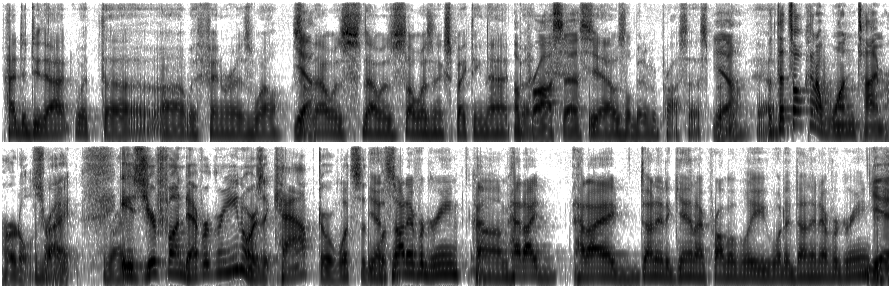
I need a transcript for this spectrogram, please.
had to do that with uh, uh, with FINRA as well. Yeah. So that was that was I wasn't expecting that. A but process. Yeah, it was a little bit of a process. but, Yeah. But that's all kind of one-time hurdles, right? Right, right. Is your fund evergreen or is it capped or what's the? Yeah, what's it's not evergreen. Um, had I had I done it again, I probably would have done it evergreen. Yeah. You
